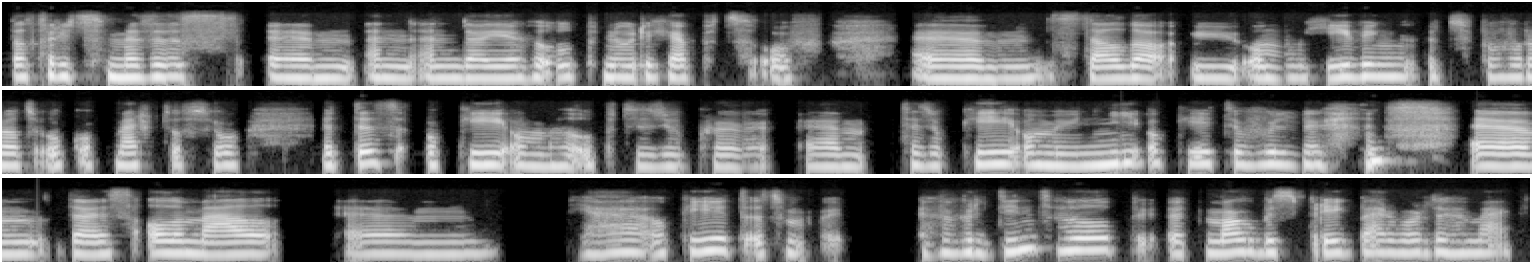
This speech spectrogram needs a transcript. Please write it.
dat er iets mis is um, en, en dat je hulp nodig hebt. Of um, stel dat je omgeving het bijvoorbeeld ook opmerkt of zo. Het is oké om hulp te zoeken. Um, het is oké om je niet oké te voelen. dat is allemaal ja, oké, het, het, je verdient hulp, het mag bespreekbaar worden gemaakt.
